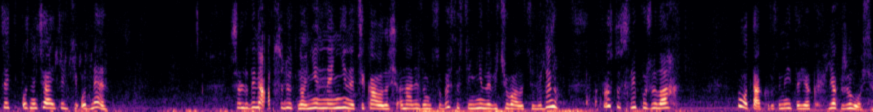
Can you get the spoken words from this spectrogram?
Це означає тільки одне, що людина абсолютно ні не, ні не цікавилася аналізом особистості, ні не відчувала цю людину, а просто сліпо жила, ну отак, розумієте, як, як жилося.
